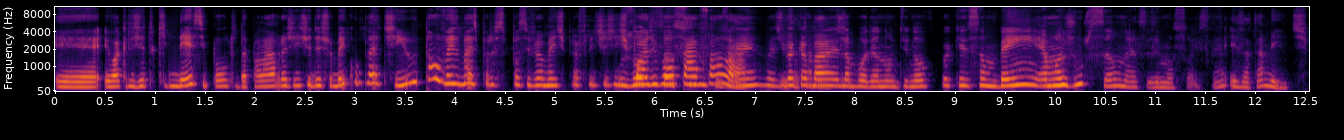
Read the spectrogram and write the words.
É, eu acredito que nesse ponto da palavra a gente deixou bem completinho, talvez mais pos- possivelmente para frente a gente Os pode voltar assuntos, a falar. é, a gente vai acabar Exatamente. elaborando de novo, porque são bem. É uma junção nessas emoções, né? Exatamente.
